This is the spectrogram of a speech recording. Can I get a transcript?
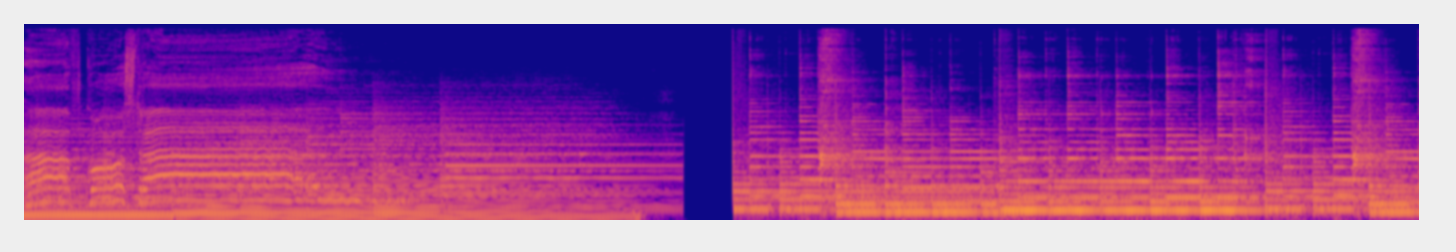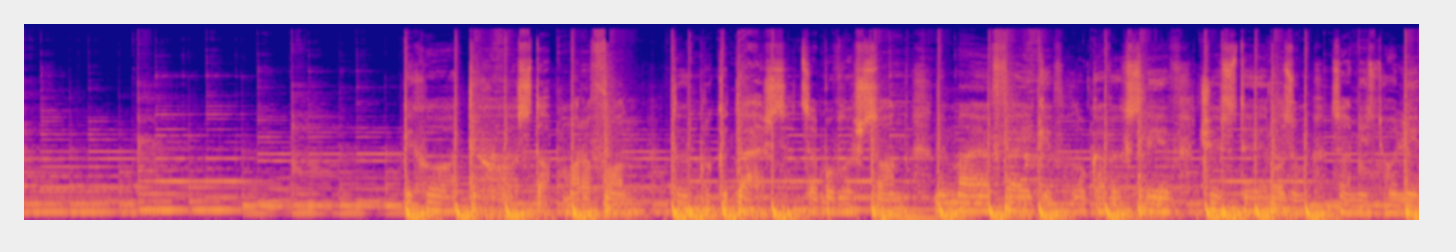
а в когось страх. Стоп, марафон. Ти прокидаєшся, це був лиш сон. Немає фейків, лукавих слів, чистий розум замість голів.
